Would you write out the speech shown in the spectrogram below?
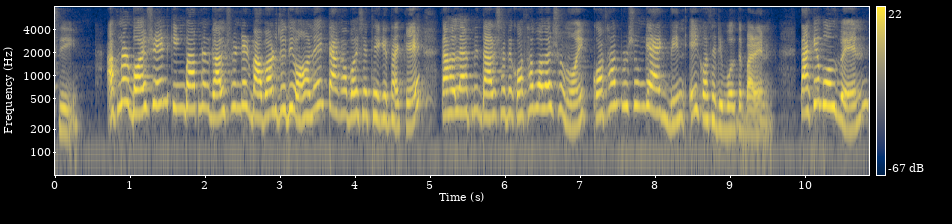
থ্রি আপনার বয়ফ্রেন্ড কিংবা আপনার গার্লফ্রেন্ডের বাবার যদি অনেক টাকা পয়সা থেকে থাকে, তাহলে আপনি তার সাথে কথা বলার সময় কথার প্রসঙ্গে একদিন এই কথাটি বলতে পারেন। তাকে বলবেন,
